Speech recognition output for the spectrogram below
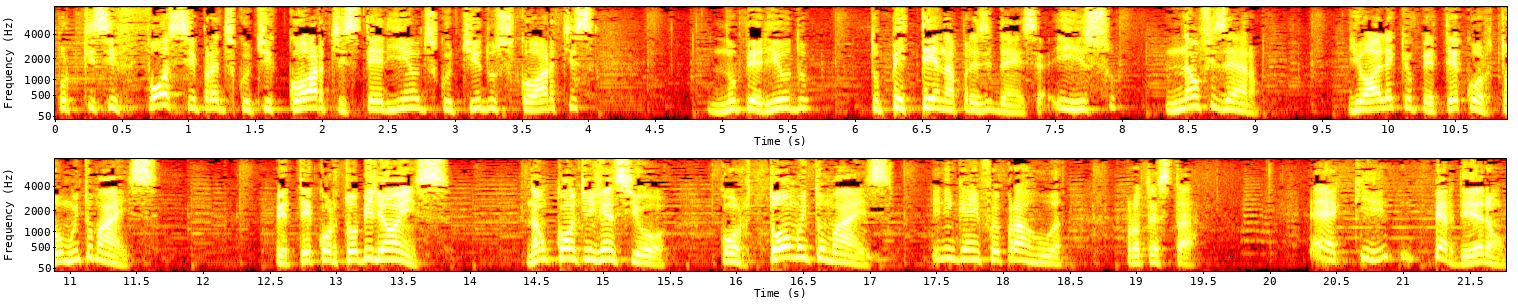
Porque se fosse para discutir cortes, teriam discutido os cortes no período do PT na presidência. E isso não fizeram. E olha que o PT cortou muito mais. O PT cortou bilhões. Não contingenciou. Cortou muito mais. E ninguém foi para a rua protestar. É que perderam.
